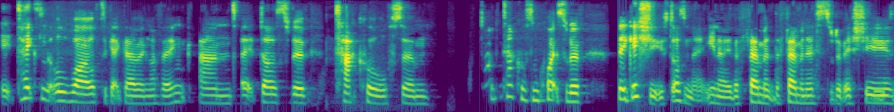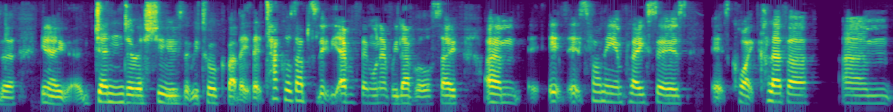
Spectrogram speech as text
it takes a little while to get going, I think, and it does sort of tackle some tackle some quite sort of big issues, doesn't it? You know, the femi- the feminist sort of issues, the you know gender issues that we talk about. It, it tackles absolutely everything on every level. So um, it, it's funny in places. It's quite clever. Um,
